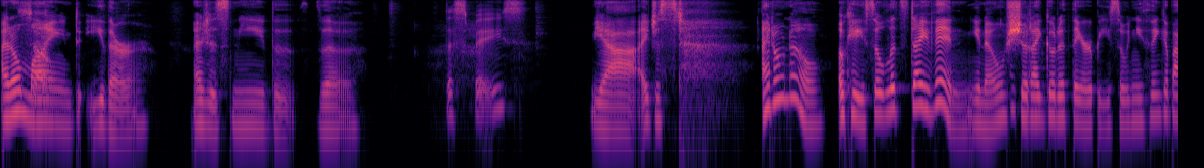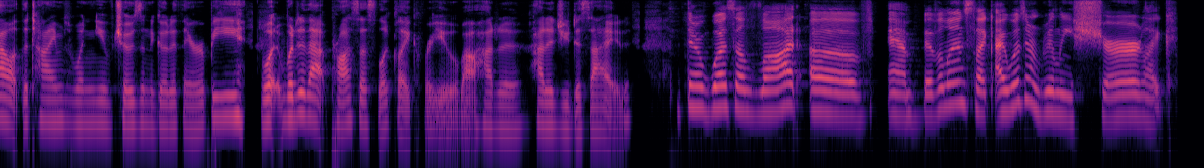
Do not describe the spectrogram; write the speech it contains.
I don't so, mind either. I just need the the the space. Yeah, I just I don't know. Okay, so let's dive in, you know, okay. should I go to therapy? So when you think about the times when you've chosen to go to therapy, what what did that process look like for you about how to how did you decide? There was a lot of ambivalence, like I wasn't really sure like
